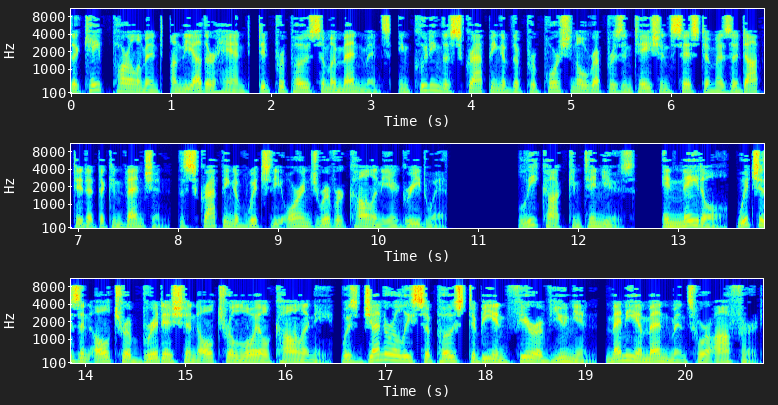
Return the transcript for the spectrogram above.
The Cape Parliament, on the other hand, did propose some amendments, including the scrapping of the proportional representation system as adopted at the convention, the scrapping of which the Orange River Colony agreed with. Leacock continues, in Natal, which is an ultra-British and ultra-loyal colony, was generally supposed to be in fear of union, many amendments were offered.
